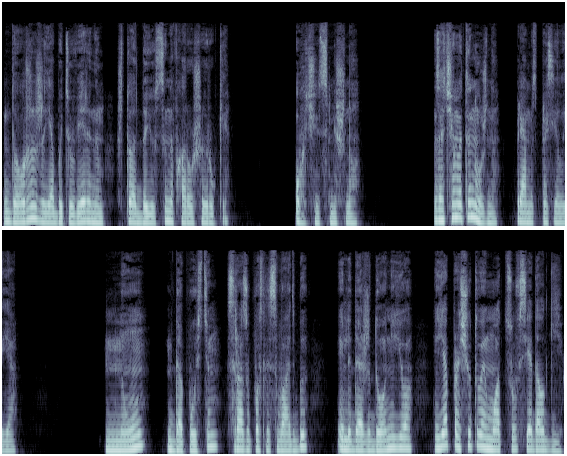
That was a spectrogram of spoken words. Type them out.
Должен же я быть уверенным, что отдаю сына в хорошие руки. Очень смешно. Зачем это нужно? прямо спросила я. Ну, допустим, сразу после свадьбы или даже до нее я прощу твоему отцу все долги.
